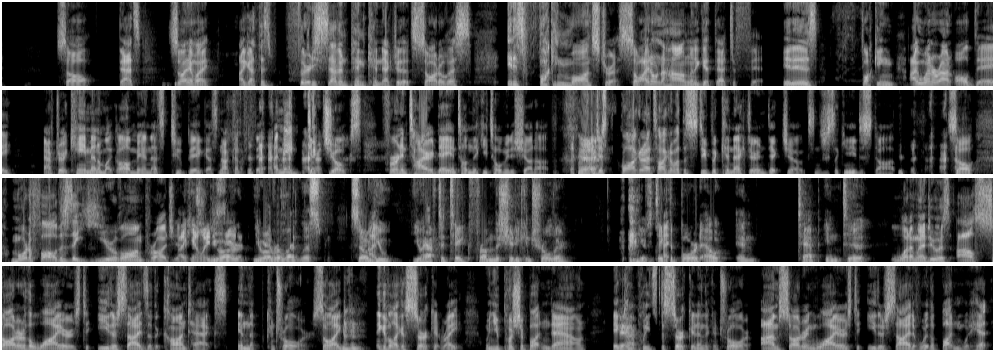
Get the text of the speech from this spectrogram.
So that's so anyway, I got this 37 pin connector that's solderless. It is fucking monstrous. So I don't know how I'm going to get that to fit. It is fucking I went around all day after it came in. I'm like, "Oh man, that's too big. That's not going to fit." I made dick jokes for an entire day until Nikki told me to shut up. I just walking around talking about the stupid connector and dick jokes, and just like you need to stop. so more to fall. This is a year long project. I can't wait to you see are it. you are relentless. So I'm- you you have to take from the shitty controller. You have to take I- the board out and tap into. What I'm going to do is I'll solder the wires to either sides of the contacts in the controller. So like Mhm. think of it like a circuit, right? When you push a button down, it Yeah. completes the circuit in the controller. I'm soldering wires to either side of where the button would hit,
